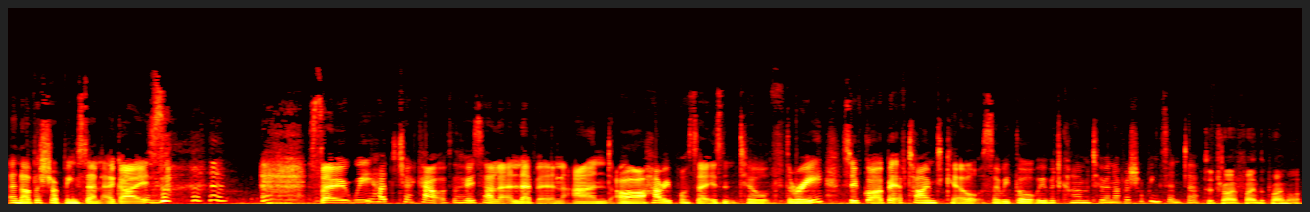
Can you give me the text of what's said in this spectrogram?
another shopping centre, guys. so we had to check out of the hotel at 11 and our Harry Potter isn't till 3. So we've got a bit of time to kill. So we thought we would come to another shopping centre. To try and find the Primark.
